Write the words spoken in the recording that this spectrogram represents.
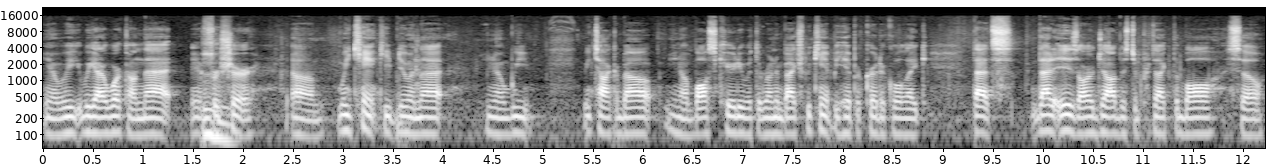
you know, we, we got to work on that you know, for sure. Um, we can't keep doing that. You know, we we talk about you know ball security with the running backs. We can't be hypocritical. Like that's that is our job is to protect the ball. So,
